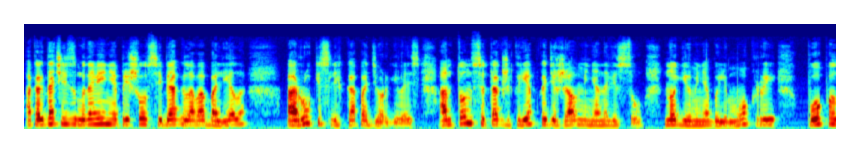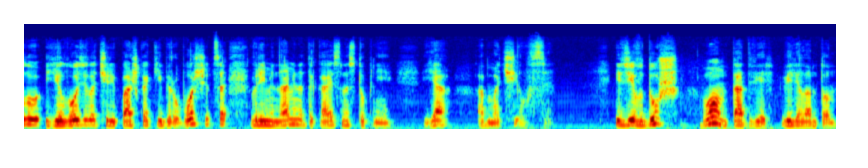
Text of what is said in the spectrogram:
А когда через мгновение пришел в себя голова болела а руки слегка подергивались. Антон все так же крепко держал меня на весу. Ноги у меня были мокрые по полу елозила черепашка киберуборщица временами натыкаясь на ступни. Я обмочился. Иди в душ. Вон та дверь велел антон.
